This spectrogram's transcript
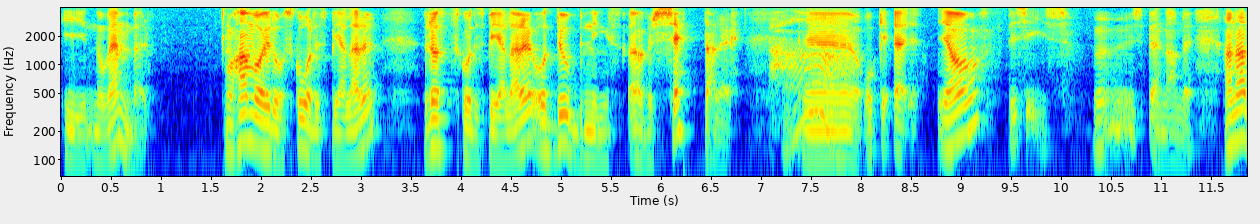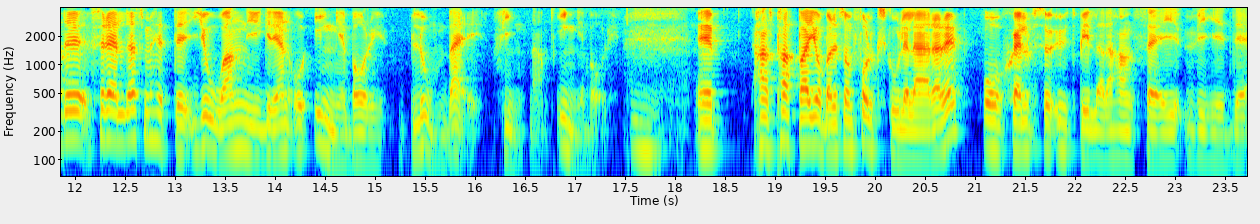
i november. Och han var ju då skådespelare, röstskådespelare och dubbningsöversättare. Eh, och eh, ja, precis. Mm, Spännande. Han hade föräldrar som hette Johan Nygren och Ingeborg Blomberg. Fint namn, Ingeborg. Eh, hans pappa jobbade som folkskolelärare och själv så utbildade han sig vid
